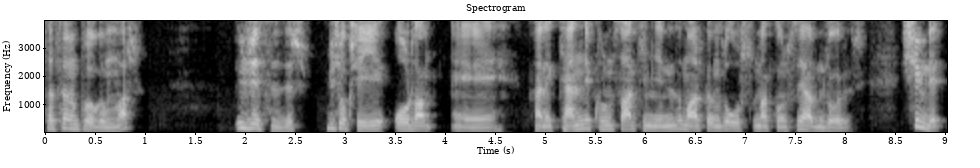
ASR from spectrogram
tasarım programı var. Ücretsizdir. Birçok şeyi oradan eee, hani kendi kurumsal kimliğinizi, markanızı oluşturmak konusunda yardımcı olabilir. Şimdi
